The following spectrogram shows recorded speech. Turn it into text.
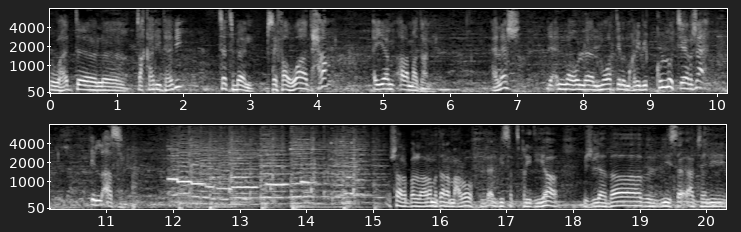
وهاد التقاليد هذه تتبان بصفة واضحة أيام رمضان. علاش؟ لأنه المواطن المغربي كله تيرجع إلى الأصل. شهر رمضان معروف الالبسه التقليدية بجلابه النساء عاوتاني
